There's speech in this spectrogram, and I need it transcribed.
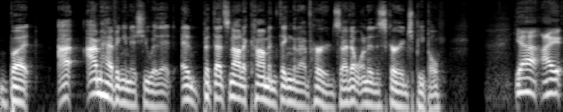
but I, I'm having an issue with it. And, but that's not a common thing that I've heard. So I don't want to discourage people. Yeah, I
